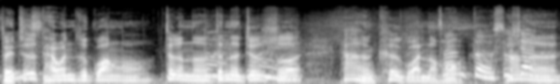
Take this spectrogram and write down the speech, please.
对，这是台湾之光哦。这个呢，真的就是说。它很客观的哈，真的是它呢，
